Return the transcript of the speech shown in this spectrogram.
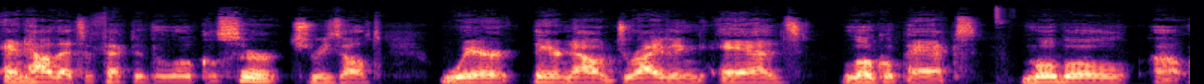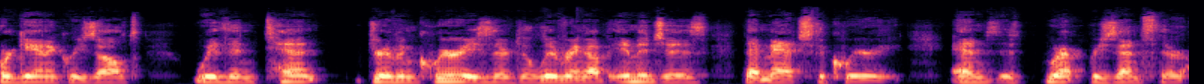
and how that's affected the local search result, where they are now driving ads, local packs, mobile uh, organic result with intent driven queries. They're delivering up images that match the query and it represents their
